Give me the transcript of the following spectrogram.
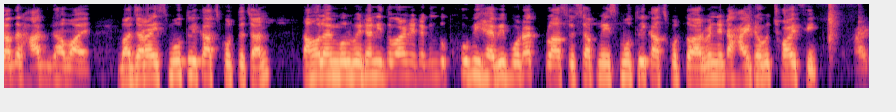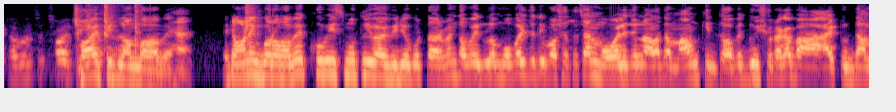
যাদের হাত ঘামায় বা যারা স্মুথলি কাজ করতে চান তাহলে আমি বলব এটা নিতে পারেন এটা কিন্তু খুবই হেভি প্রোডাক্ট প্লাস হচ্ছে আপনি স্মুথলি কাজ করতে পারবেন এটা হাইট হবে ছয় ফিট হাইট হবে 6 ছয় ফিট লম্বা হবে হ্যাঁ। এটা অনেক বড় হবে খুবই স্মুথলি ভাবে ভিডিও করতে পারবেন তবে এগুলো মোবাইল যদি বসাতে চান মোবাইলের জন্য আলাদা মাউন্ট কিনতে হবে দুইশো টাকা বা একটু দাম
